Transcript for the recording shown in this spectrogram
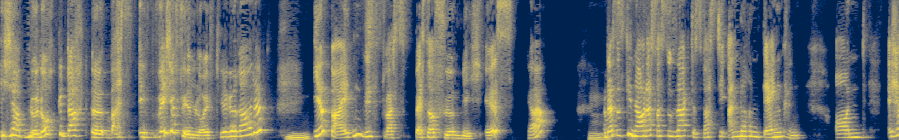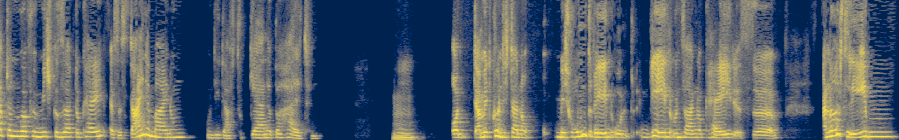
ich hab nur noch gedacht, äh, was, welcher Film läuft hier gerade? Mhm. Ihr beiden wisst, was besser für mich ist, ja? Mhm. Und das ist genau das, was du sagtest, was die anderen denken. Und ich habe dann nur für mich gesagt, okay, es ist deine Meinung und die darfst du gerne behalten. Mhm. Und damit konnte ich dann mich rumdrehen und gehen und sagen, okay, das äh, anderes Leben,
